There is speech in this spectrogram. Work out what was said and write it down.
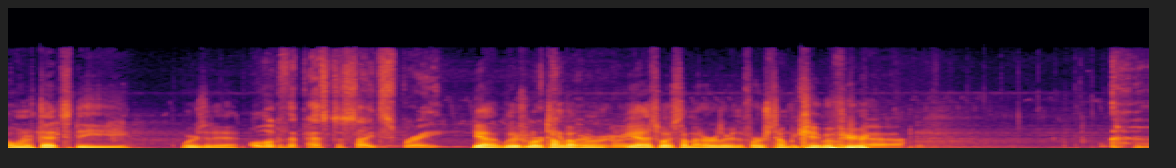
I wonder if that's the. Where's it at? Oh, look at the pesticide spray. Yeah, where's what we we're talking about? When we were, yeah, that's what I was talking about earlier. The first time we came up here. Yeah.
